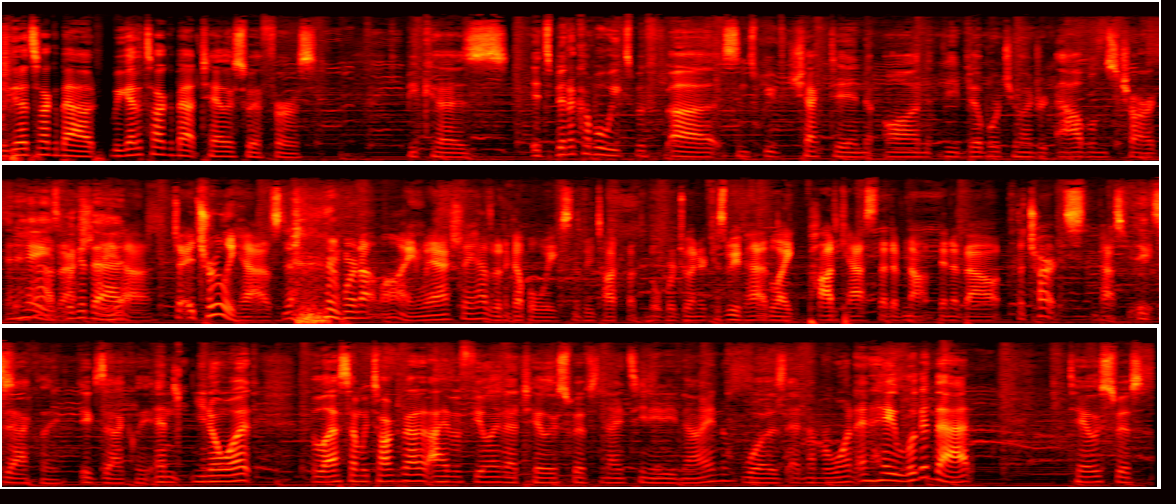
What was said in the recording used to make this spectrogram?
We got to talk about we got to talk about Taylor Swift first because it's been a couple weeks bef- uh, since we've checked in on the Billboard 200 albums chart. And It hey, has, look actually, at that. Yeah. It truly has. We're not lying. It actually has been a couple weeks since we talked about the Billboard 200 because we've had like podcasts that have not been about the charts the past few weeks. Exactly, exactly. And you know what? The last time we talked about it, I have a feeling that Taylor Swift's 1989 was at number one. And hey, look at that. Taylor Swift's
